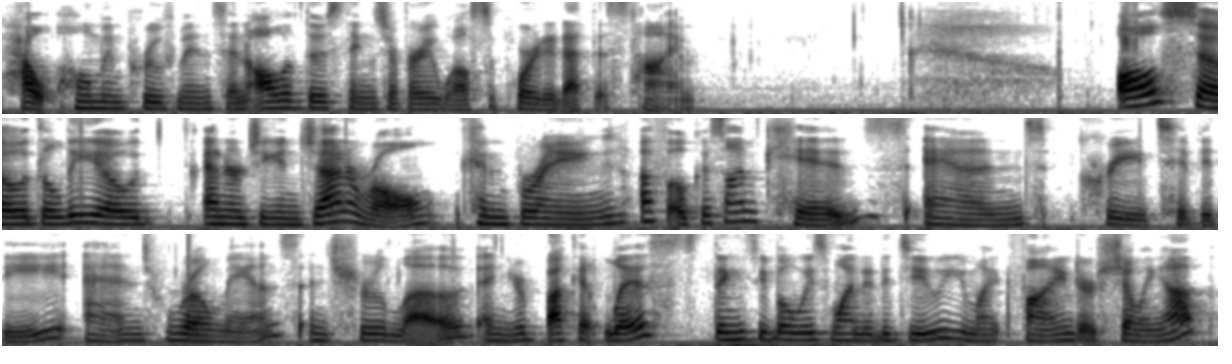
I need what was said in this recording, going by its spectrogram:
home improvements, and all of those things are very well supported at this time. Also, the Leo energy in general can bring a focus on kids and creativity and romance and true love and your bucket list, things you've always wanted to do, you might find are showing up.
